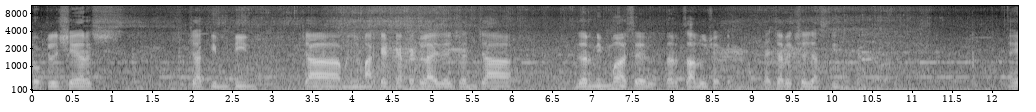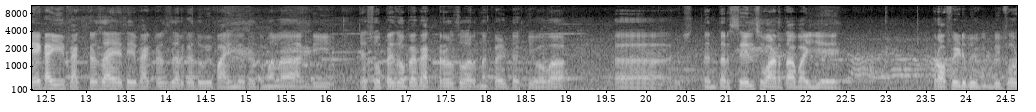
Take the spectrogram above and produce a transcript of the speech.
टोटल शेअर्सच्या च्या म्हणजे मार्केट कॅपिटलायझेशनच्या जर निम्म असेल तर चालू शकेल. त्याच्यापेक्षा जास्ती नको. हे काही फॅक्टर्स आहेत. हे फॅक्टर्स जर का तुम्ही पाहिले तर तुम्हाला अगदी या सोप्या सोप्या फॅक्टर्सवरनं कळतं की बाबा नंतर सेल्स वाढता पाहिजे. प्रॉफिट बि बिफोर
